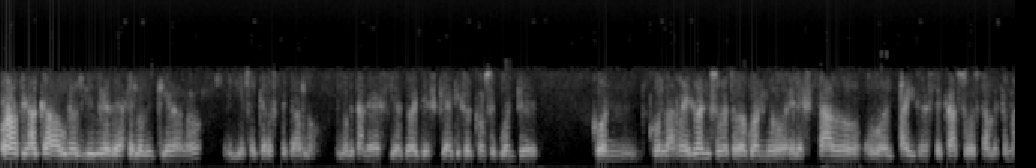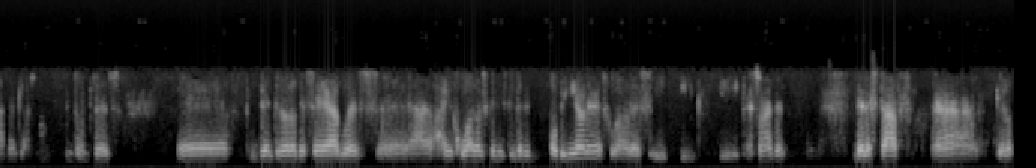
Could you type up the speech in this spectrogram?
Bueno, al final cada uno es libre de hacer lo que quiera, ¿no? Y eso hay que respetarlo. lo que también es cierto es que, es que hay que ser consecuente con, con las reglas y sobre todo cuando el Estado o el país en este caso establece unas reglas. ¿no? Entonces, eh, dentro de lo que sea, pues eh, hay jugadores con distintas opiniones, jugadores y, y, y personas de, del staff eh, que lo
